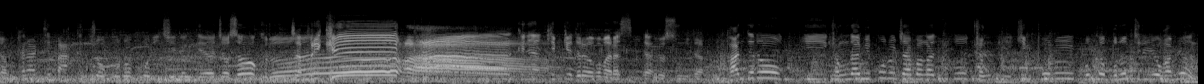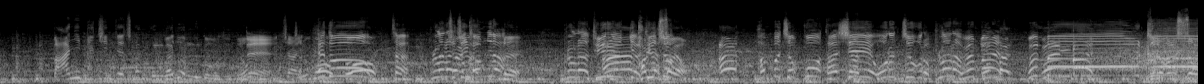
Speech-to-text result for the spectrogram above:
자 페널티 마크 쪽으로 볼이 진행되어져서 그런 자, 프리킥! 아, 그냥 깊게 들어가고 말았습니다. 그렇습니다. 반대로 이 경남이 볼을 잡아가지고 경, 이 김포를 뭔가 무너뜨리려고 하면 많이 밀집돼서 공간이 없는 거거든요. 네. 자, 자, 이거 헤더! 어, 자, 플라나 자, 쪽 이거, 갑니다. 네. 플라나 뒤로 아, 연결. 걸렸어요. 아, 한번 접고 다시 오른쪽으로 플라나 왼발. 왼발, 왼발. 왼발! 들어갔어요.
